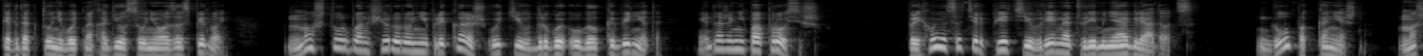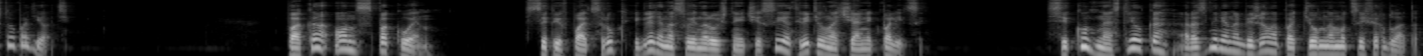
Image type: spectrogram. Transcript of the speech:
когда кто-нибудь находился у него за спиной, но штурбанфюреру не прикажешь уйти в другой угол кабинета и даже не попросишь. Приходится терпеть и время от времени оглядываться. Глупо, конечно, но что поделать. Пока он спокоен. Сцепив пальцы рук и глядя на свои наручные часы, ответил начальник полиции. Секундная стрелка размеренно бежала по темному циферблату,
